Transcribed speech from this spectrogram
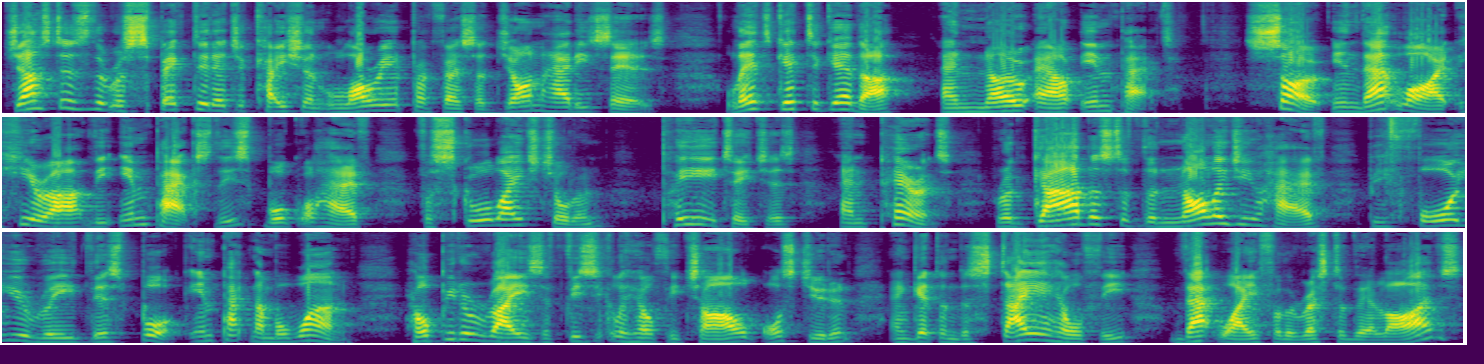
Just as the respected education laureate professor John Hattie says, let's get together and know our impact. So, in that light, here are the impacts this book will have for school age children, PE teachers, and parents, regardless of the knowledge you have before you read this book. Impact number one help you to raise a physically healthy child or student and get them to stay healthy that way for the rest of their lives.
